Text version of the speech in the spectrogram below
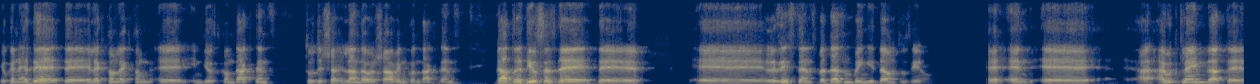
You can add the, the electron-electron uh, induced conductance to the Landauer-Sharvin conductance that reduces the the uh, resistance but doesn't bring it down to zero. And uh, I, I, would claim that uh,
